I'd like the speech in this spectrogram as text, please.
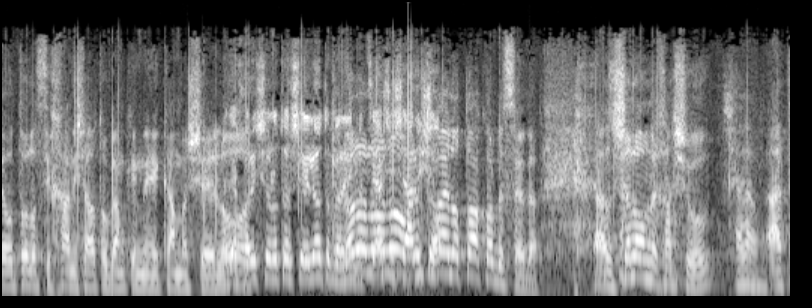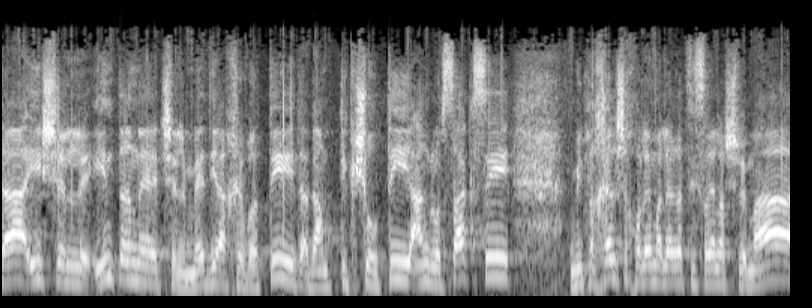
אותו לשיחה, נשאל אותו גם כן כמה שאלות. אני יכול לשאול אותו שאלות, אבל אני מציעה ששאל אותו... לא, לא, לא, אני שואל אותו, הכל בסדר. אז שלום לך שוב. שלום. אתה איש של אינטרנט, של מדיה חברתית, אדם תקשורתי, אנגלו-סקסי, מתנחל שחולם על ארץ ישראל השלמה,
